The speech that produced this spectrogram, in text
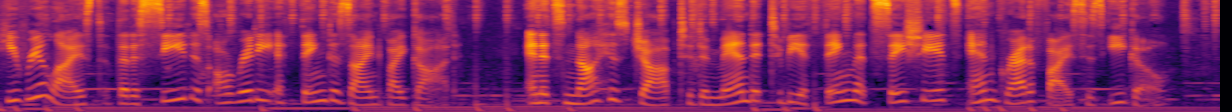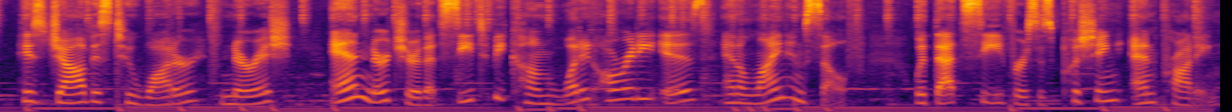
he realized that a seed is already a thing designed by God, and it's not his job to demand it to be a thing that satiates and gratifies his ego. His job is to water, nourish, and nurture that seed to become what it already is and align himself with that seed versus pushing and prodding.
